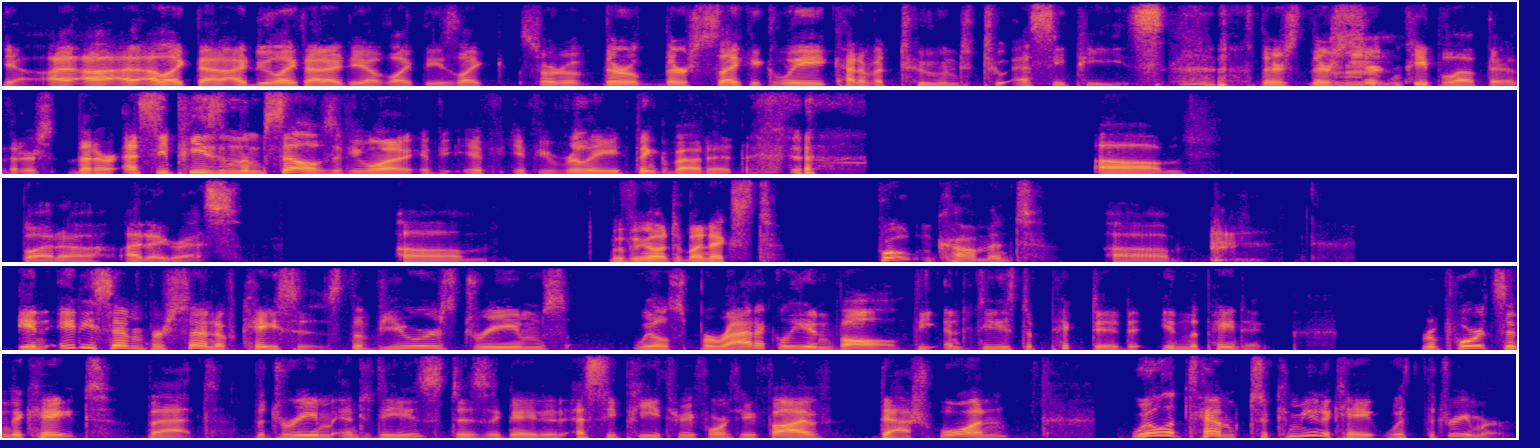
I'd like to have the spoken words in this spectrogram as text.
Yeah, I, I I like that. I do like that idea of like these like sort of they're they're psychically kind of attuned to SCPs. there's there's Mhm. certain people out there that are that are SCPs in themselves. If you want to, if if if you really think about it. um, but uh, I digress. Um, moving on to my next quote and comment. Um, in 87% of cases, the viewer's dreams will sporadically involve the entities depicted in the painting. Reports indicate that the dream entities, designated SCP 3435 1, will attempt to communicate with the dreamer.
